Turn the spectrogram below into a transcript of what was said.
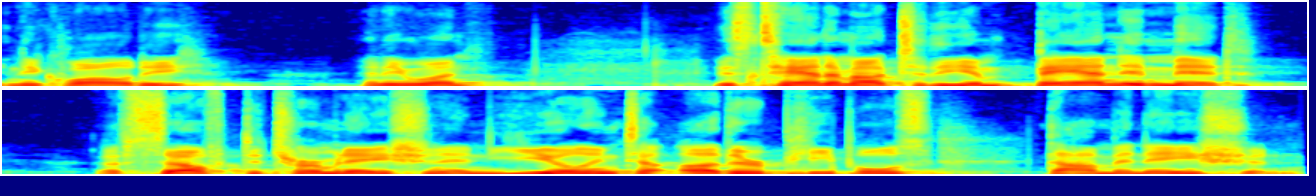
inequality, anyone? is tantamount to the abandonment of self determination and yielding to other people's domination.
